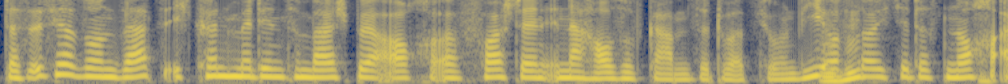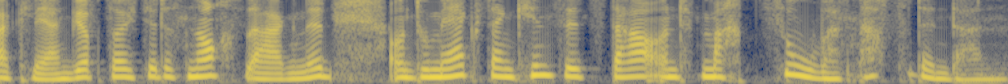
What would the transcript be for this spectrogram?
Das ist ja so ein Satz, ich könnte mir den zum Beispiel auch äh, vorstellen in einer Hausaufgabensituation. Wie oft mhm. soll ich dir das noch erklären? Wie oft soll ich dir das noch sagen? Ne? Und du merkst, dein Kind sitzt da und macht zu. Was machst du denn dann?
